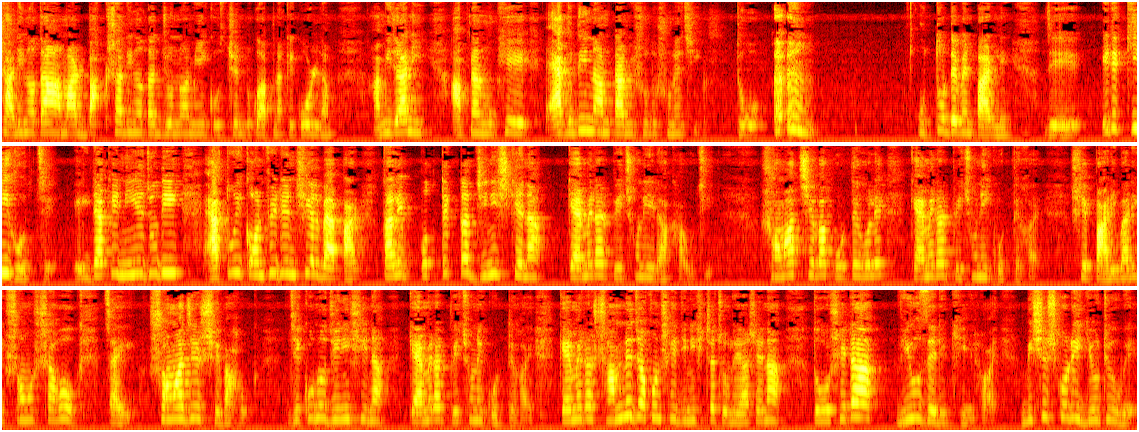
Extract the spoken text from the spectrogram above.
স্বাধীনতা, আমার বাক স্বাধীনতার জন্য আমি এই কোশ্চেনটুকু আপনাকে করলাম। আমি জানি আপনার মুখে একদিন নামটা আমি শুধু শুনেছি। তো উত্তর দেবেন পারলে যে এটা কি হচ্ছে? এইটাকে নিয়ে যদি এতই কনফিডেন্সিয়াল ব্যাপার, তাহলে প্রত্যেকটা জিনিসকে না ক্যামেরার পেছনেই রাখা উচিত। সমাজ সেবা করতে হলে ক্যামেরার পেছনেই করতে হয়। সে পারিবারিক সমস্যা হোক, চাই সমাজের সেবা হোক, যে কোনো জিনিসই না ক্যামেরার পেছনে করতে হয়। ক্যামেরার সামনে যখন সেই জিনিসটা চলে আসে না, তো সেটা ভিউজেরই খেল হয়। বিশেষ করে ইউটিউবে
